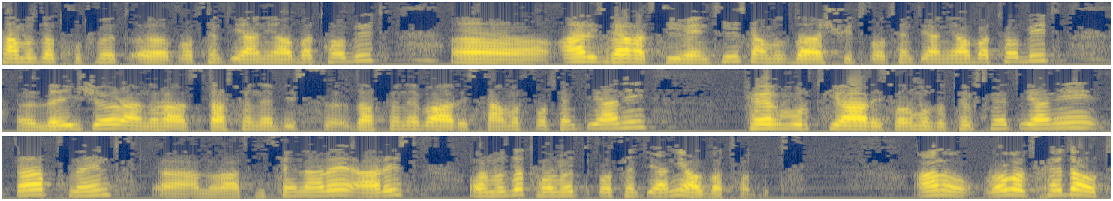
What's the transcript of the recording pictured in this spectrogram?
75%-იანი ალბათობით. არის რაღაც ივენთი 77%-იანი ალბათობით. leisure, ანუ რაღაც დასვენების დასვენება არის 60%-იანი. ფეხბურთი არის 56-იანი და plant, ანუ რაღაც მცენარე არის 52%-იანი ალბათობით. ანუ როგორც ხედავთ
